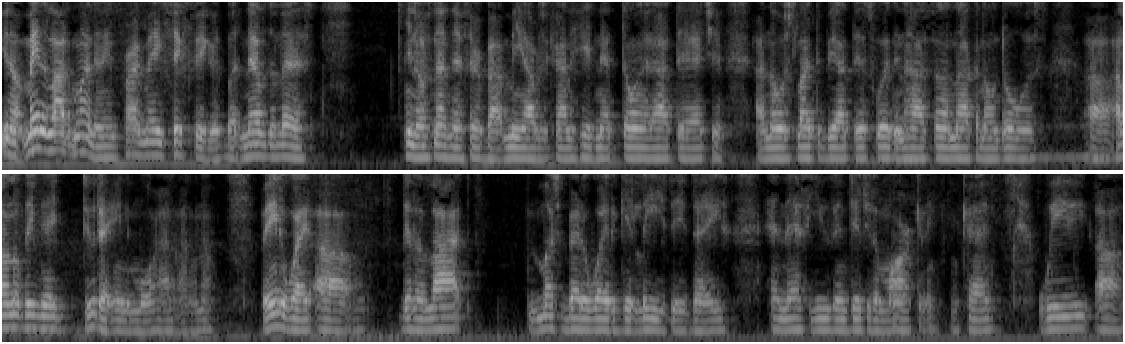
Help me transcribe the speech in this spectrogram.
You know, made a lot of money. I mean, probably made six figures, but nevertheless, you know, it's not necessarily about me. I was just kind of hitting that, throwing it out there at you. I know it's like to be out there sweating in the hot sun, knocking on doors. Uh, I don't know if they, do that anymore. I, I don't know. But anyway, uh, there's a lot much better way to get leads these days, and that's using digital marketing, okay? We uh,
